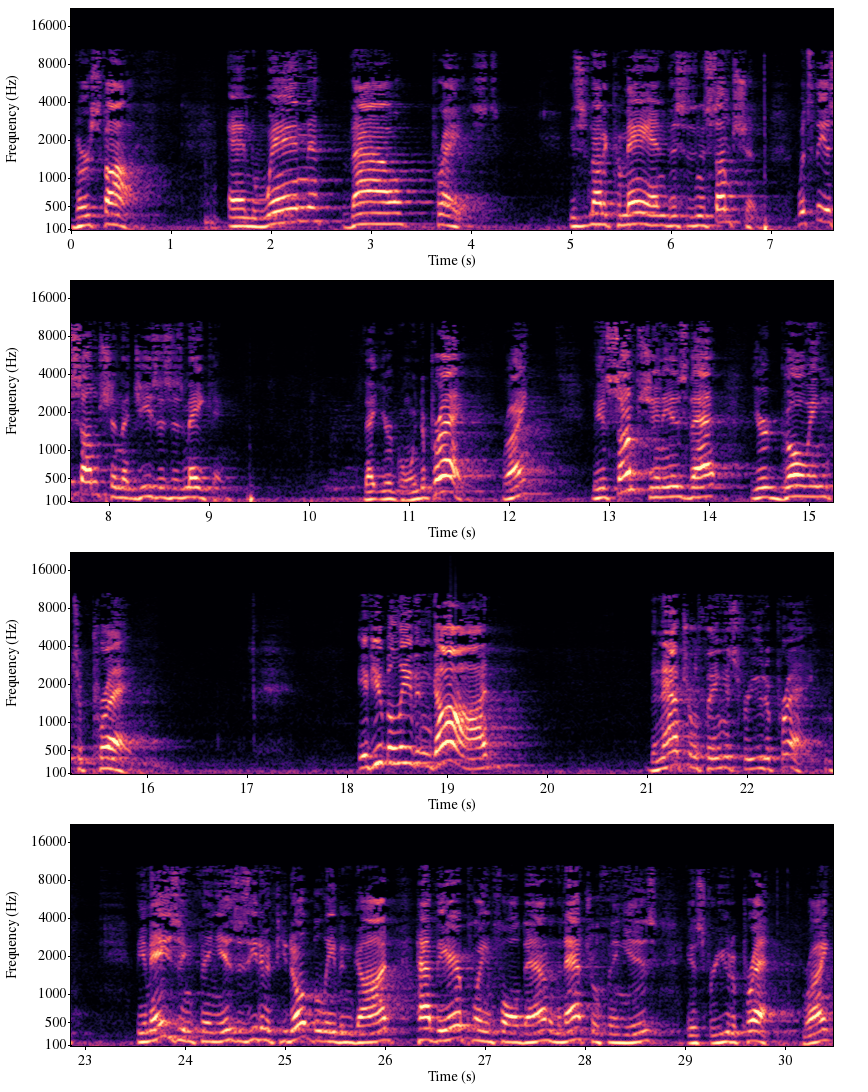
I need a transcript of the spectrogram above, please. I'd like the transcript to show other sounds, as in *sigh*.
Verse 5. And when thou prayest. This is not a command, this is an assumption. What's the assumption that Jesus is making? That you're going to pray, right? The assumption is that you're going to pray. If you believe in God, the natural thing is for you to pray. *laughs* The amazing thing is, is even if you don't believe in God, have the airplane fall down, and the natural thing is, is for you to pray, right?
